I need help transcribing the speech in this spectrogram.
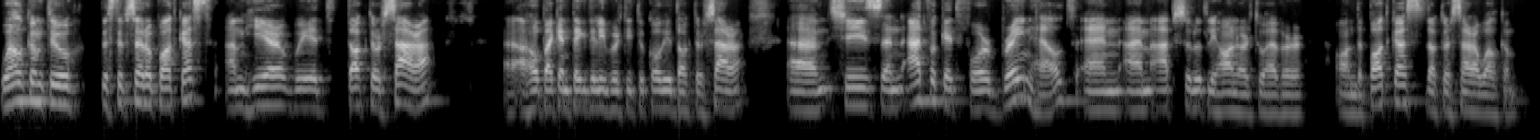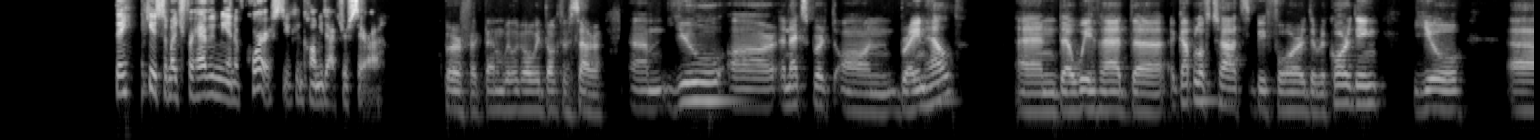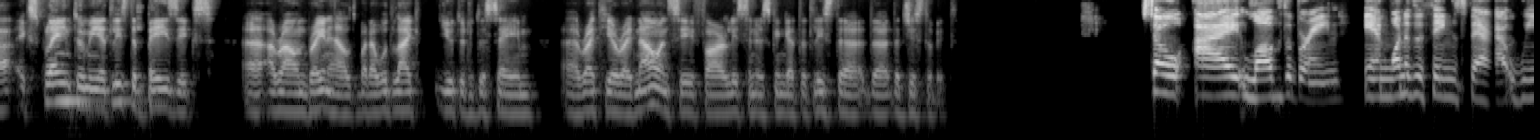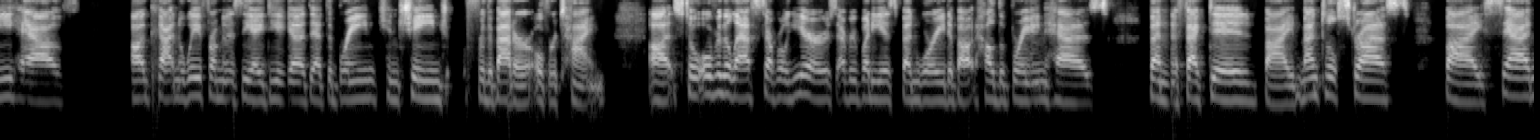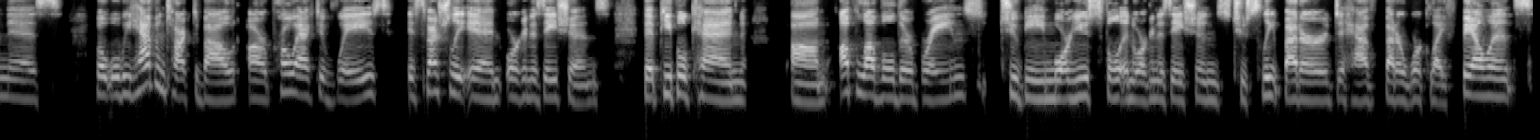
Welcome to the Stepsetto podcast. I'm here with Dr. Sara. Uh, I hope I can take the liberty to call you Dr. Sara. Um, she's an advocate for brain health, and I'm absolutely honored to have her on the podcast. Dr. Sara, welcome. Thank you so much for having me. And of course, you can call me Dr. Sara. Perfect. Then we'll go with Dr. Sara. Um, you are an expert on brain health, and uh, we've had uh, a couple of chats before the recording you uh, to me at least the basics uh, around brain health, but I would like you to do the same uh, right here, right now, and see if our listeners can get at least the, the, the gist of it. So I love the brain. And one of the things that we have uh, gotten away from is the idea that the brain can change for the better over time. Uh, so, over the last several years, everybody has been worried about how the brain has been affected by mental stress, by sadness. But what we haven't talked about are proactive ways, especially in organizations, that people can um, up level their brains to be more useful in organizations, to sleep better, to have better work life balance,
